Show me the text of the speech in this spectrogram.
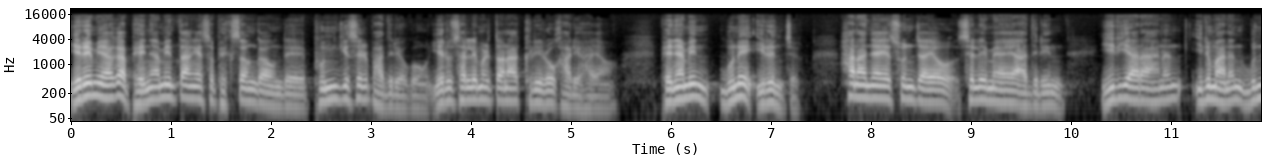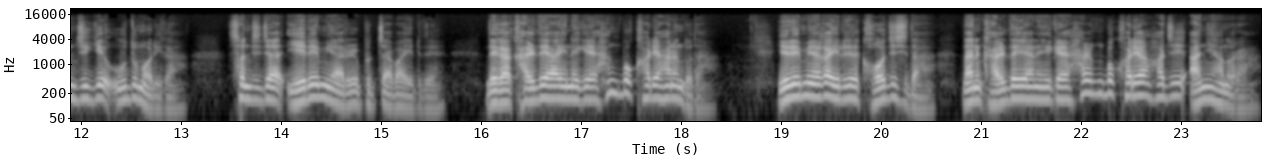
예레미야가 베냐민 땅에서 백성 가운데 분깃을 받으려고 예루살렘을 떠나 그리로 가려 하여 베냐민 문에 이른즉 하나냐의 손자여 셀레미야의 아들인 이리야라 하는 이름하는 문지기의 우두머리가 선지자 예레미야를 붙잡아 이르되 내가 갈대아인에게 항복하려 하는도다 예레미야가 이르되 거짓이다 나는 갈대아인에게 항복하려 하지 아니하노라.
